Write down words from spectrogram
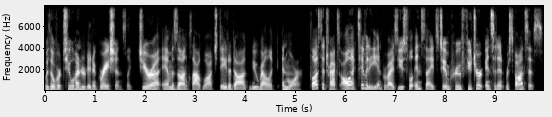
With over 200 integrations like Jira, Amazon CloudWatch, Datadog, New Relic, and more. Plus, it tracks all activity and provides useful insights to improve future incident responses.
